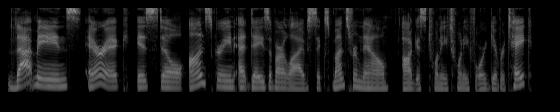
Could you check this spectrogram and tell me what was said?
That means Eric is still on screen screen at Days of Our Lives six months from now, August 2024, give or take,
